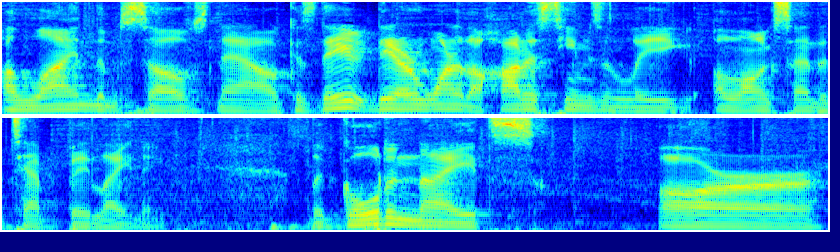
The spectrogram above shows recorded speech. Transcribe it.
aligned themselves now because they they are one of the hottest teams in the league alongside the Tampa Bay Lightning. The Golden Knights are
